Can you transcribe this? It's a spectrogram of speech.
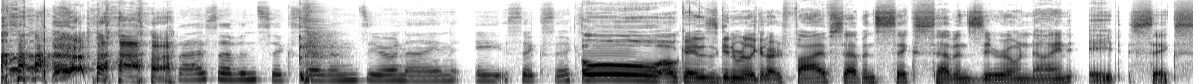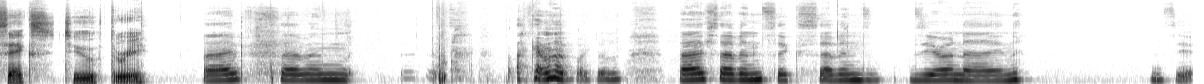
Five seven six seven zero nine eight six six. Oh, okay, this is getting really good. All right, five seven six seven zero nine eight six six two three. Five seven. I kind of fucked up. Five seven six seven zero nine. Zero,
